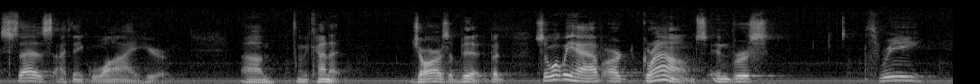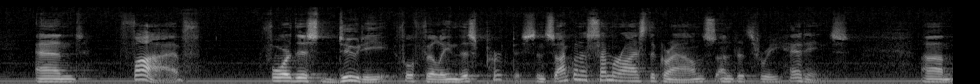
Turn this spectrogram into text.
says, I think, why here. Um, and it kind of jars a bit. But so what we have are grounds in verse 3 and 5 for this duty fulfilling this purpose. And so I'm going to summarize the grounds under three headings. Um,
